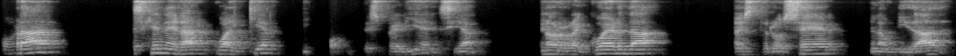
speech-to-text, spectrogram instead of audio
Orar es generar cualquier tipo de experiencia que nos recuerda nuestro ser la unidad.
